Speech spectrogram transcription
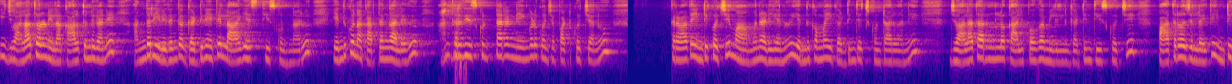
ఈ జ్వాలాతోరణ ఇలా కాలుతుండగానే అందరు ఈ విధంగా గడ్డిని అయితే లాగేసి తీసుకుంటున్నారు. ఎందుకో నాకు అర్థం కాలేదు. అందరు తీసుకుంటున్నారని నేను కూడా కొంచెం పట్టుకొచ్చాను. తర్వాత ఇంటికి వచ్చి మా అమ్మని అడిగాను ఎందుకమ్మా ఈ గడ్డిని తెచ్చుకుంటారు? అని. జ్వాలాతరణంలో కాలిపోగా మిగిలిన గడ్డిని తీసుకొచ్చి పాత రోజుల్లో అయితే ఇంటి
